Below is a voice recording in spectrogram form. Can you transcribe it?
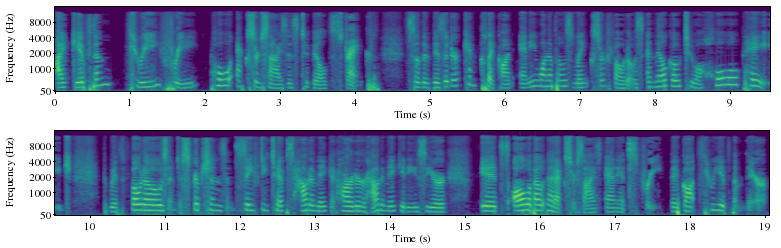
I give them three free pole exercises to build strength. So the visitor can click on any one of those links or photos and they'll go to a whole page with photos and descriptions and safety tips, how to make it harder, how to make it easier. It's all about that exercise and it's free. They've got three of them there.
